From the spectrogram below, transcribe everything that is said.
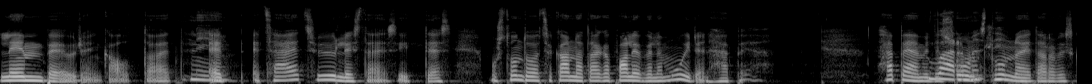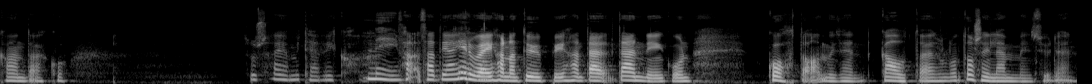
lempeyden kautta. Että niin. et, et sä et syyllistäisi ittees. Musta tuntuu, että sä kannat aika paljon vielä muiden häpeää. Häpeää, mitä sun, sun ei tarvitsisi kantaa, kun sussa ei ole mitään vikaa. Niin. Sä, sä oot ihan hirveän ihanan tyyppi ihan tämän, tämän niin kuin kohtaamisen kautta ja sulla on tosi lämmin sydän.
